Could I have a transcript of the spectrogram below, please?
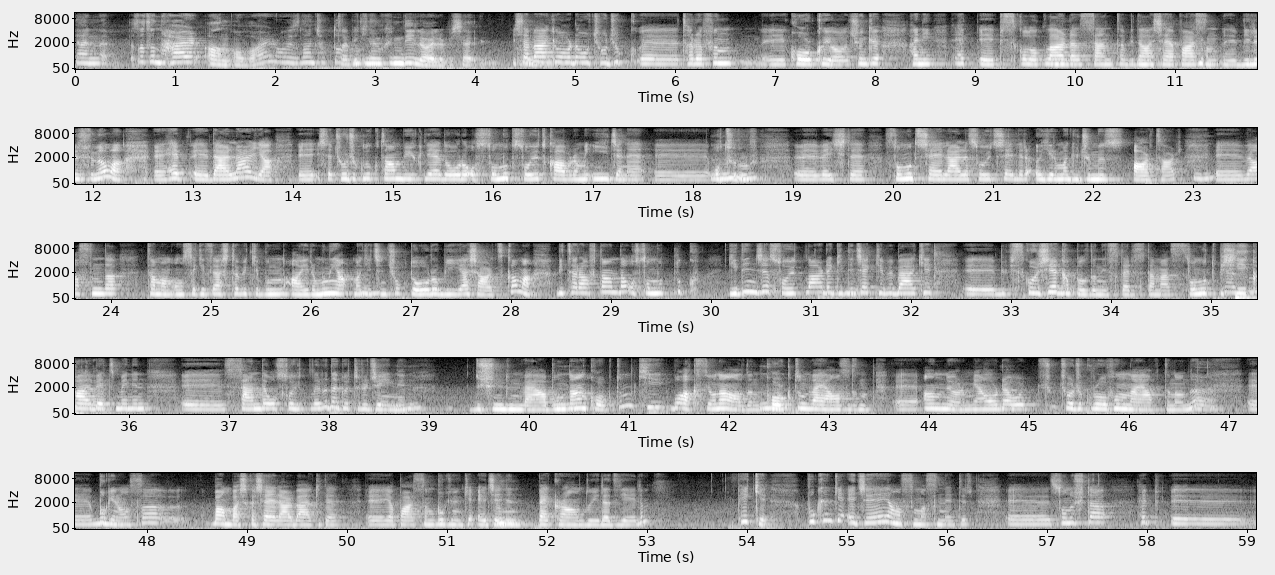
yani zaten her an o var. O yüzden çok da Tabii ki. mümkün değil öyle bir şey. İşte belki orada o çocuk e, tarafın e, korkuyor. Çünkü hani hep e, psikologlar da sen tabii daha şey yaparsın e, bilirsin ama e, hep e, derler ya e, işte çocukluktan büyüklüğe doğru o somut soyut kavramı iyicene e, oturur. E, ve işte somut şeylerle soyut şeyleri ayırma gücümüz artar. E, ve aslında tamam 18 yaş tabii ki bunun ayrımını yapmak için çok doğru bir yaş artık ama bir taraftan da o somutluk gidince soyutlar da gidecek gibi belki e, bir psikolojiye kapıldın ister istemez. Somut bir şeyi kaybetmenin e, sende o soyutları da götüreceğini düşündün veya bundan korktun ki bu aksiyonu aldın, korktun ve yazdın. E, anlıyorum yani orada o çocuk ruhunla yaptın onu. Evet. E, bugün olsa bambaşka şeyler belki de e, yaparsın bugünkü Ece'nin background'uyla diyelim. Peki bugünkü Ece'ye yansıması nedir? Ee, sonuçta hep e,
